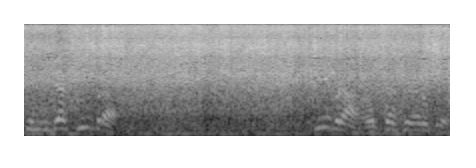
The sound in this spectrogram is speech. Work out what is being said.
Потім йде фібра. Фібра, оце що я робив.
